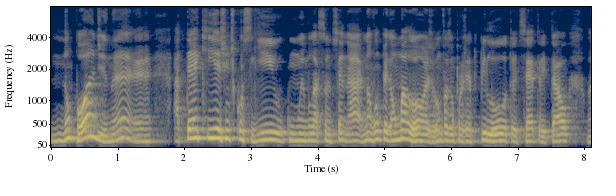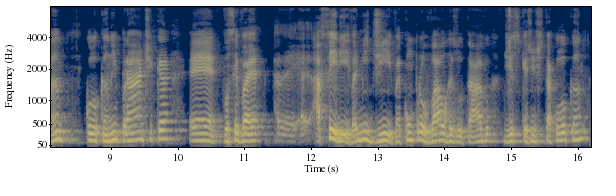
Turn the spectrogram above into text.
não pode, né? É, até que a gente conseguiu, com emulação de cenário, não, vamos pegar uma loja, vamos fazer um projeto piloto, etc. e tal, né? colocando em prática, é, você vai é, aferir, vai medir, vai comprovar o resultado disso que a gente está colocando,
